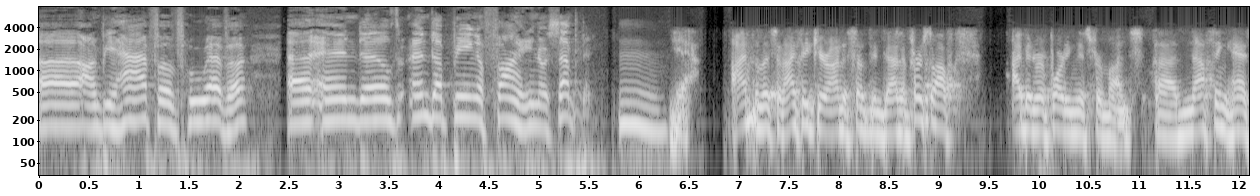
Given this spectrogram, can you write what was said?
uh, on behalf of whoever, uh, and uh, it'll end up being a fine or something. Yeah. I'm listen. I think you're onto something, Don. And first off, I've been reporting this for months. Uh, nothing has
